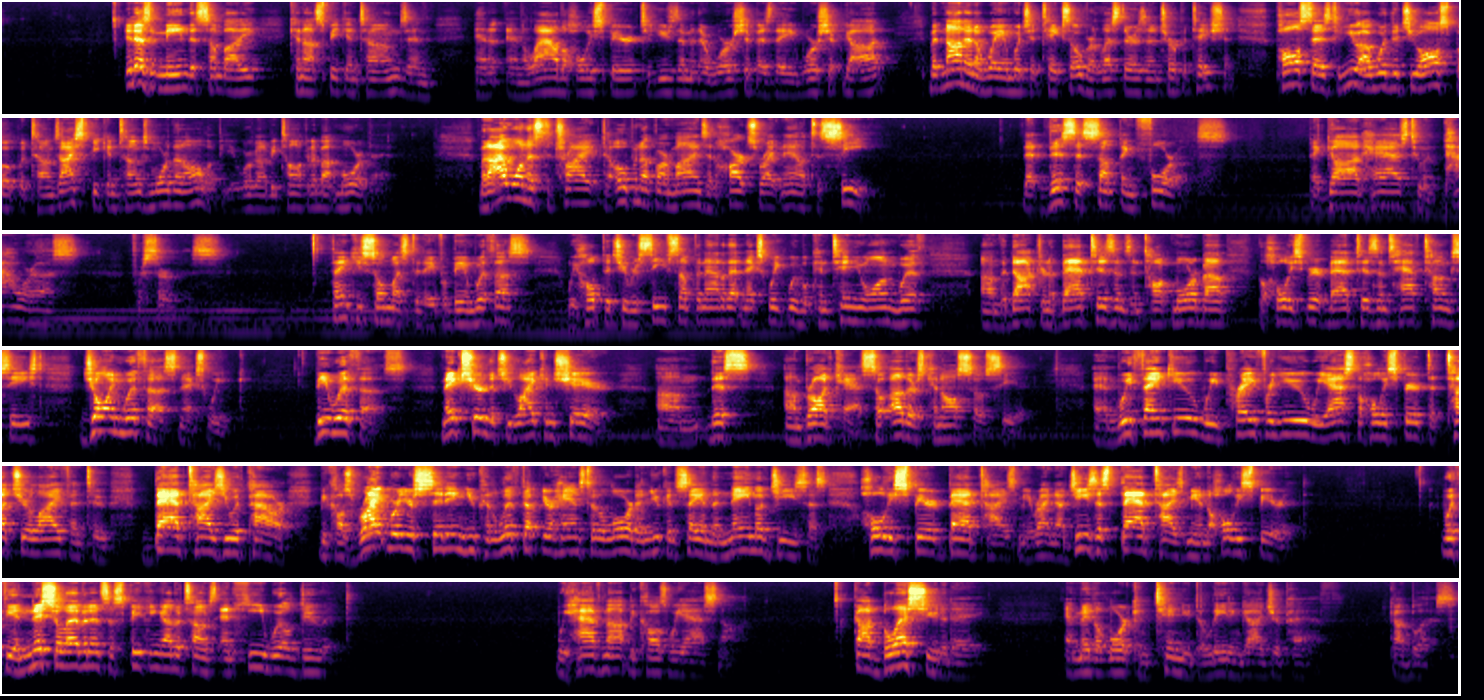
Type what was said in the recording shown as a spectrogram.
It doesn't mean that somebody cannot speak in tongues and, and, and allow the Holy Spirit to use them in their worship as they worship God but not in a way in which it takes over unless there is an interpretation. Paul says to you, I would that you all spoke with tongues. I speak in tongues more than all of you. We're going to be talking about more of that. But I want us to try to open up our minds and hearts right now to see that this is something for us, that God has to empower us for service. Thank you so much today for being with us. We hope that you receive something out of that. Next week, we will continue on with um, the doctrine of baptisms and talk more about the Holy Spirit baptisms. Have tongues ceased? Join with us next week. Be with us. Make sure that you like and share um, this um, broadcast so others can also see it. And we thank you. We pray for you. We ask the Holy Spirit to touch your life and to baptize you with power. Because right where you're sitting, you can lift up your hands to the Lord and you can say, In the name of Jesus, Holy Spirit, baptize me right now. Jesus, baptize me in the Holy Spirit with the initial evidence of speaking other tongues, and He will do it. We have not because we ask not. God bless you today, and may the Lord continue to lead and guide your path. God bless.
